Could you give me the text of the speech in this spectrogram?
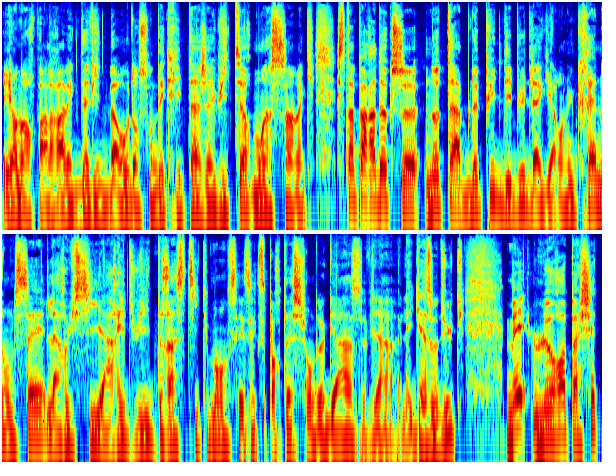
Et on en reparlera avec David Barou dans son décryptage à 8h 5. C'est un paradoxe notable. Depuis le début de la guerre en Ukraine, on le sait, la Russie a réduit drastiquement ses exportations de gaz via les gazoducs. Mais l'Europe achète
